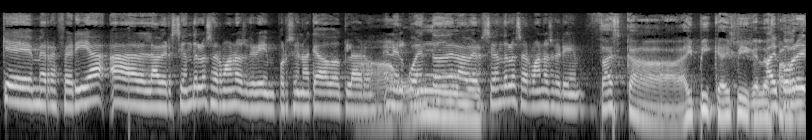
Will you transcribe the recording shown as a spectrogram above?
Que me refería a la versión de los hermanos Grimm, por si no ha quedado claro. Ah, en el cuento de la uh. versión de los hermanos Grimm. ¡Zasca! Hay pique, hay pique en los Ay, pobre.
